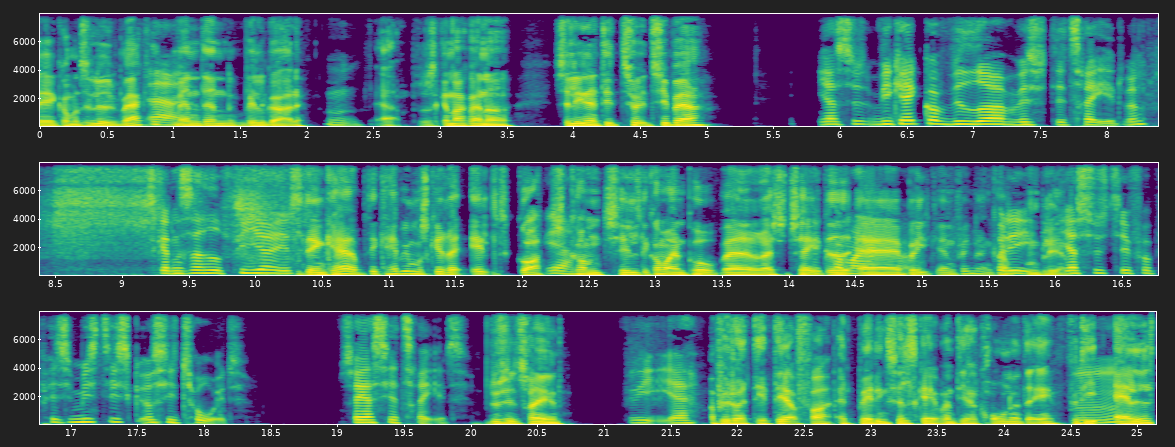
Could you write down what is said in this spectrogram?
det kommer til at lyde mærkeligt, ja, men den vil gøre det. Mm. Ja, så det skal nok være noget. Selina, dit t- tip er? Jeg synes, vi kan ikke gå videre, hvis det er 3-1, vel? Skal den så hedde 4-1? Den kan, det kan vi måske reelt godt ja. Komme til. Det kommer an på, hvad resultatet af på. Belgien-Finland-kampen bliver. jeg synes, det er for pessimistisk at sige 2-1. Så jeg siger 3-1. Du siger 3-1. Fordi ja, Og ved du hvad, det er derfor, at bettingselskaberne, de har kroner dage. Fordi mm. alle,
